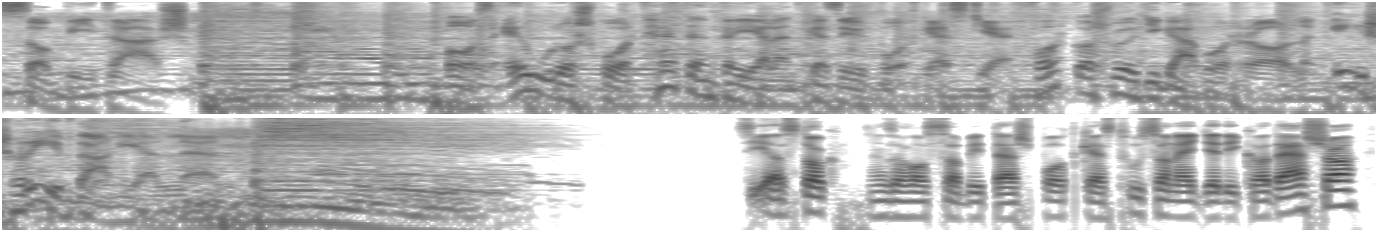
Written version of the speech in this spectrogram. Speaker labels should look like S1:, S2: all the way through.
S1: Hosszabbítás. Az Eurosport hetente jelentkező podcastje Farkasvölgyi Gáborral és Rév Dániellel.
S2: Sziasztok! Ez a Hosszabbítás Podcast 21. adása.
